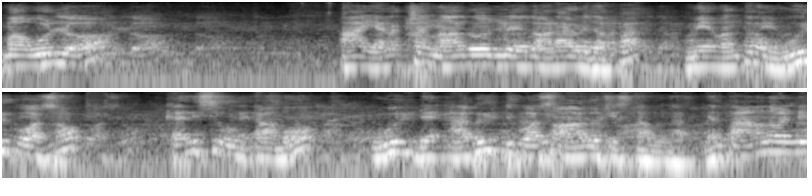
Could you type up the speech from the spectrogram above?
మా ఊళ్ళో ఆ ఎలక్షన్ నాలుగు రోజులు ఏదో అడావిడి తప్ప మేమంతా ఊరి కోసం కలిసి ఉంటాము ఊరి అభివృద్ధి కోసం ఆలోచిస్తా ఉన్నారు. ఎంత ఆనందం అండి?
